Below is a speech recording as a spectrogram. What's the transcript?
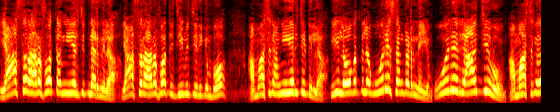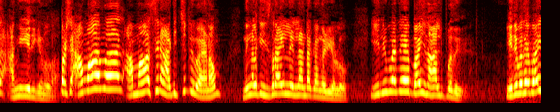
യാസർ അറഫാത്ത് അംഗീകരിച്ചിട്ടുണ്ടായിരുന്നില്ല. യാസർ അറഫാത്ത് ജീവിച്ചിരിക്കുമ്പോ അമാസിനെ അംഗീകരിച്ചിട്ടില്ല. ഈ ലോകത്തിലെ ഒരു സംഘടനയും ഒരു രാജ്യവും അമാസിനെ അംഗീകരിക്കുന്നില്ല. പക്ഷെ അമാവ അമാസിനെ അടിച്ചിട്ട് വേണം നിങ്ങൾക്ക് ഇസ്രായേലിനെ ഇല്ലാണ്ടാക്കാൻ കഴിയുള്ളൂ. ഇരുപത് ബൈ നാൽപ്പത്. ഇരുപത് ബൈ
